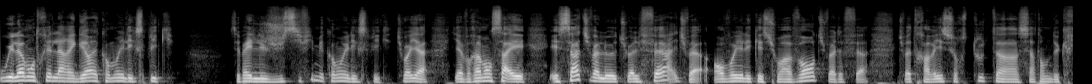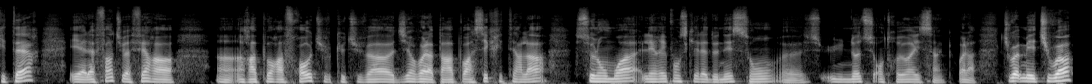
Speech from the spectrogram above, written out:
où il a montré de la rigueur et comment il explique C'est pas il les justifie, mais comment il explique. Tu vois, il y a, y a vraiment ça. Et, et ça, tu vas, le, tu vas le faire et tu vas envoyer les questions avant, tu vas, le faire, tu vas travailler sur tout un certain nombre de critères et à la fin, tu vas faire un, un, un rapport à froid tu, que tu vas dire, voilà, par rapport à ces critères-là, selon moi, les réponses qu'elle a données sont euh, une note entre 1 et 5. Voilà. Tu vois, mais tu vois,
